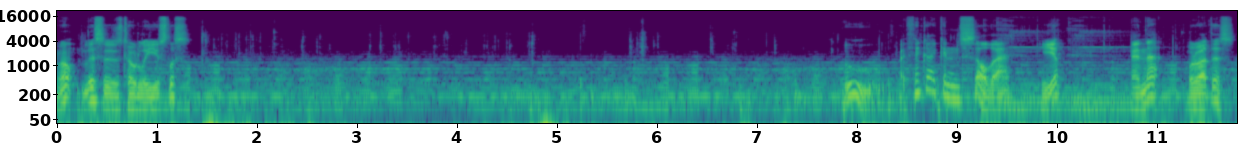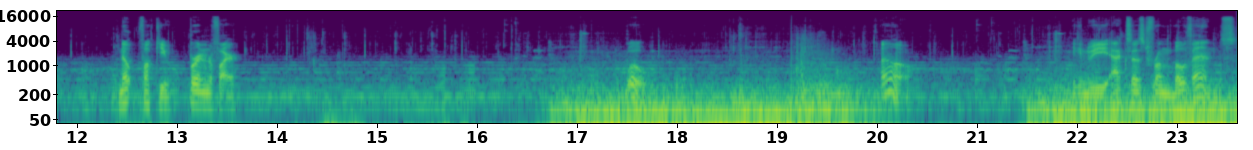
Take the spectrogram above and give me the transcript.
Well, this is totally useless. Ooh, I think I can sell that. Yep. And that. What about this? Nope, fuck you. Burn in a fire. Whoa. Oh. It can be accessed from both ends.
